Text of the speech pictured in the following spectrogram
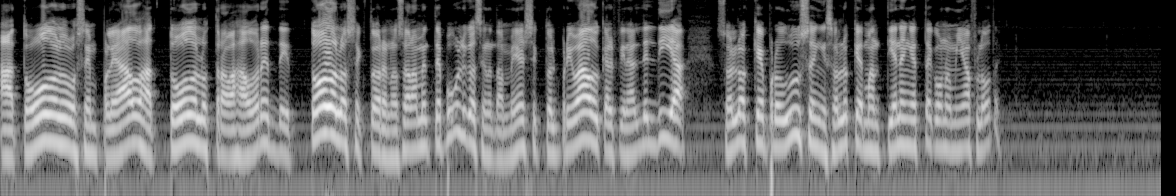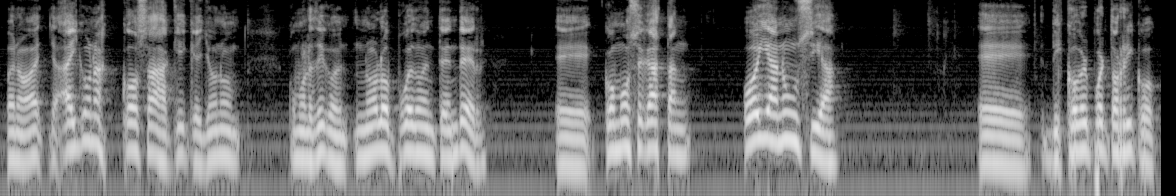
a todos los empleados, a todos los trabajadores de todos los sectores, no solamente públicos, sino también el sector privado, que al final del día son los que producen y son los que mantienen esta economía a flote. Bueno, hay, hay unas cosas aquí que yo no, como les digo, no lo puedo entender. Eh, cómo se gastan. Hoy anuncia eh, Discover Puerto Rico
